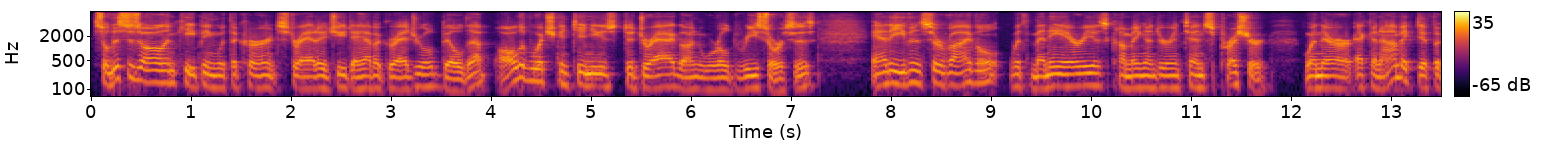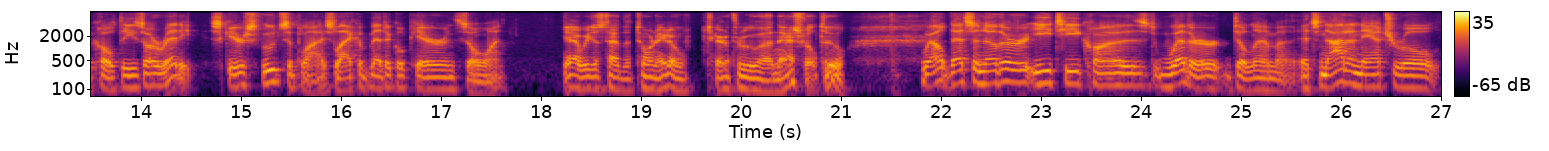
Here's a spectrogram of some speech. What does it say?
So, this is all in keeping with the current strategy to have a gradual buildup, all of which continues to drag on world resources and even survival, with many areas coming under intense pressure when there are economic difficulties already scarce food supplies, lack of medical care, and so on. Yeah, we just had the tornado tear through uh, Nashville, too. Well, that's another ET caused weather dilemma. It's not a natural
